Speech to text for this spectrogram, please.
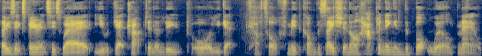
those experiences where you would get trapped in a loop or you get cut off mid conversation are happening in the bot world now.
